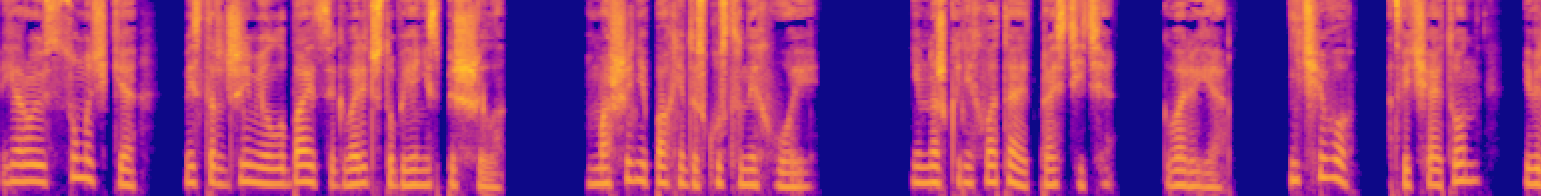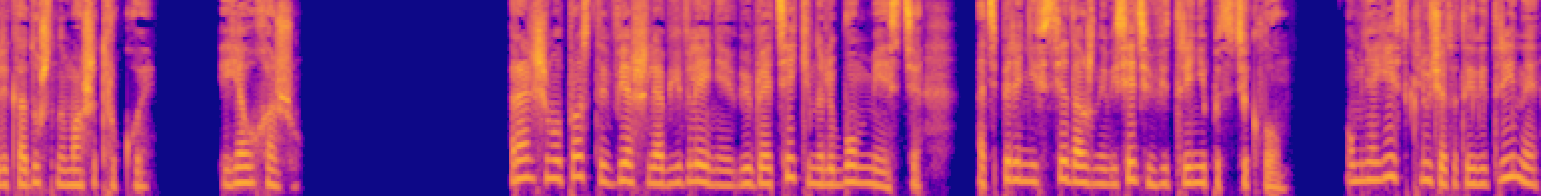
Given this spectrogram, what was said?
Я роюсь в сумочке. Мистер Джимми улыбается и говорит, чтобы я не спешила. В машине пахнет искусственной хвоей. Немножко не хватает, простите, говорю я. Ничего, отвечает он и великодушно машет рукой. И я ухожу. Раньше мы просто вешали объявления в библиотеке на любом месте, а теперь они все должны висеть в витрине под стеклом. У меня есть ключ от этой витрины,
